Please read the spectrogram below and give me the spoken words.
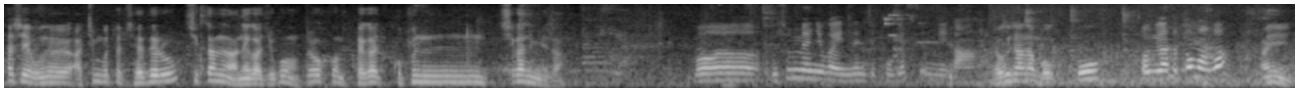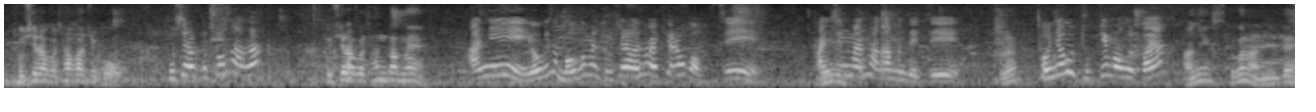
사실 오늘 아침부터 제대로 식사는 안 해가지고 조금 배가 고픈 시간입니다. 뭐 무슨 메뉴가 있는지 보겠습니다. 여기서 하나 먹고 저기 가서 또 먹어? 아니 도시락을 사가지고 도시락도 또 사가? 도시락을 산 다음에 아니 여기서 먹으면 도시락을 살 필요가 없지. 간식만 사가면 되지. 그래? 저녁을 두 끼 먹을 거야? 아니 그건 아닌데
